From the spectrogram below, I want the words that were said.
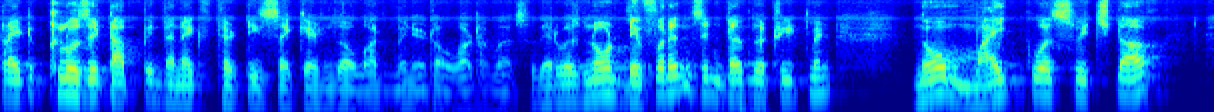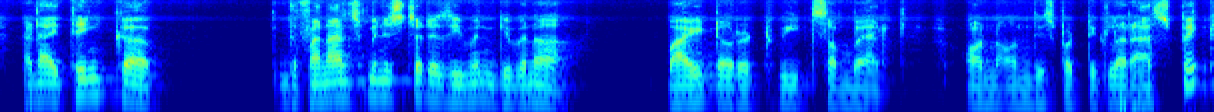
try to close it up in the next 30 seconds or one minute or whatever. So there was no difference in terms of treatment. No mic was switched off. And I think uh, the finance minister has even given a bite or a tweet somewhere on, on this particular aspect,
